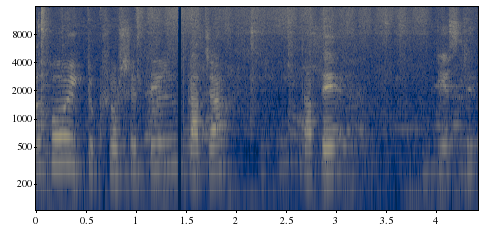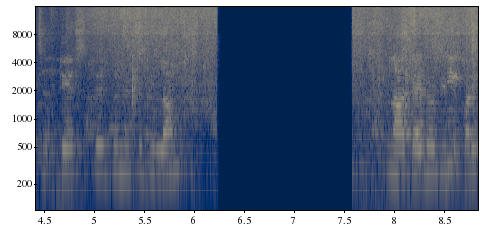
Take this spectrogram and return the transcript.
অল্প একটু সর্ষের তেল কাঁচা তাতে টেস্টের টেস্টের জন্য একটু দিলাম। না চাইলেও দিতে পারি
